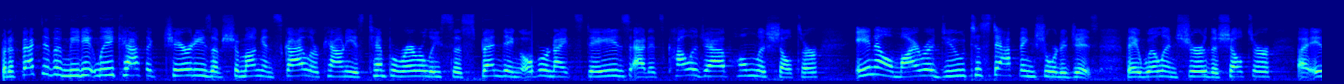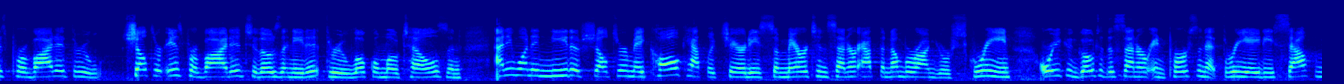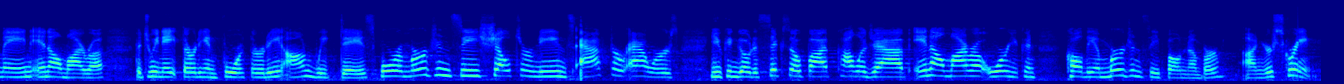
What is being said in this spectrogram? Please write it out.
But effective immediately, Catholic Charities of Chemung and Schuyler County is temporarily suspending overnight stays at its College Ave homeless shelter in Elmira due to staffing shortages. They will ensure the shelter uh, is provided through shelter is provided to those that need it through local motels and anyone in need of shelter may call Catholic Charities Samaritan Center at the number on your screen or you can go to the center in person at 380 South Main in Elmira between 8:30 and 4:30 on weekdays. For emergency shelter needs after hours, you can go to 605 College Ave in Elmira or you can call the emergency phone number on your screen.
